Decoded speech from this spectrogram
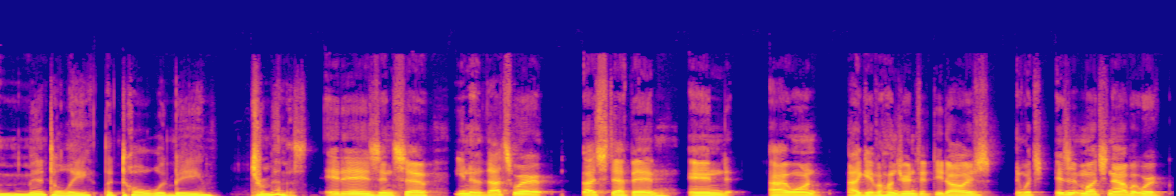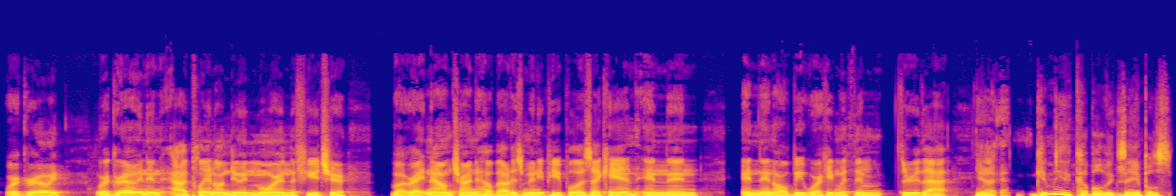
Mentally, the toll would be tremendous. It is. And so, you know, that's where I step in and I want I give $150, which isn't much now, but we're we're growing. We're growing and I plan on doing more in the future. But right now I'm trying to help out as many people as I can and then and then I'll be working with them through that. Yeah. Give me a couple of examples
